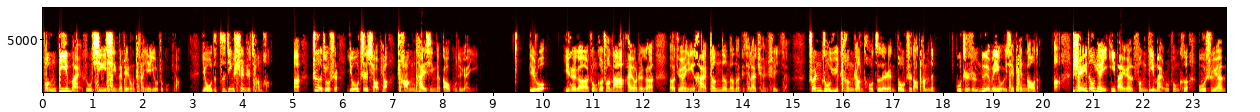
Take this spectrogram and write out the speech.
逢低买入新型的这种产业优质股票，有的资金甚至抢跑。啊，这就是优质小票常态性的高估的原因。比如以这个中科创达，还有这个呃久远银海等等等等这些来诠释一下。专注于成长投资的人都知道，他们的估值是略微有一些偏高的啊。谁都愿意一百元逢低买入中科，五十元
